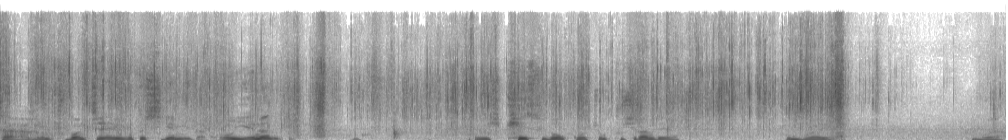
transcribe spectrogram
자, 그럼 두 번째, 이것도 시계입니다. 어, 얘는, 케이스도 없고 좀 부실한데요? 이거 뭐야, 이거? 뭐야?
